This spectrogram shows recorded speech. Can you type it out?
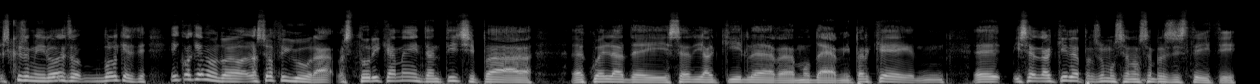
scusami Lorenzo, volevo chiederti, in qualche modo la sua figura storicamente anticipa eh, quella dei serial killer moderni, perché mm, eh, i serial killer presumo siano sempre esistiti,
